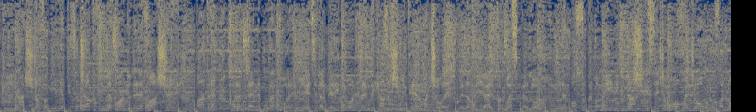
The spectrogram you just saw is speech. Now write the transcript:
90 che rinasce Una famiglia disagiata fin da quando nelle fasce. Padre, quarantenne muratore Pugliese dal meridione Prende casa in cimitero maggiore. Quella via è il far west per loro Non è posto per bambini Qui nasci che sei già uomo e loro Non fanno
